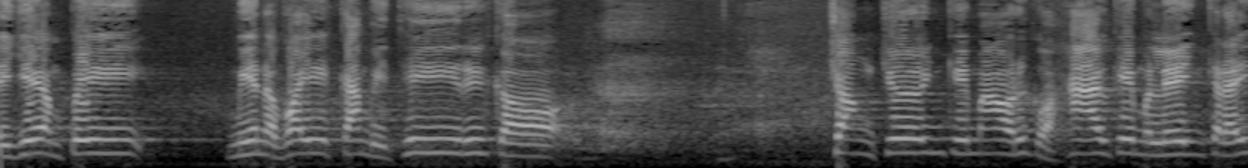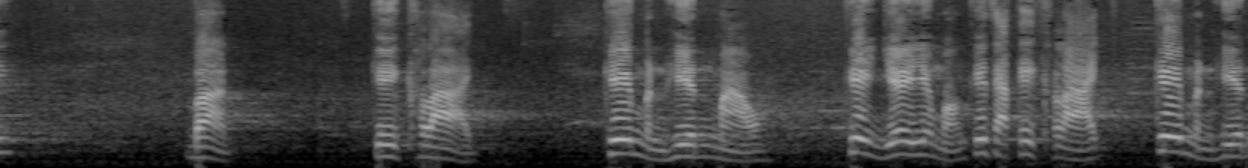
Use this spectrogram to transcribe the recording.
និយាយអំពីមានអវ័យកម្មវិធីឬក៏ចង់ជើញគេមកឬក៏ហៅគេមកលេងក្តី បាទគេខ្លាច គេមិនហ៊ានមកគេនិយាយយ៉ាងហ្មងគេថាគេខ្លាច គេមិនហ៊ាន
